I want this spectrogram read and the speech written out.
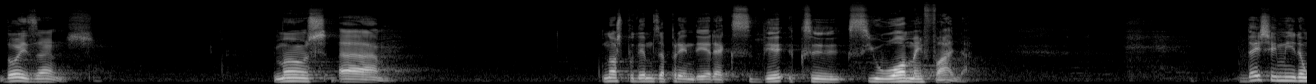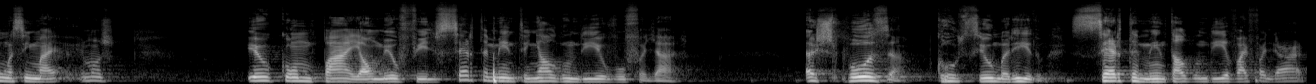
dois anos. Irmãos, ah, o que nós podemos aprender é que se, de, que, se o homem falha, deixem-me ir um assim mais. Irmãos, eu, como pai ao meu filho, certamente em algum dia eu vou falhar. A esposa com o seu marido, certamente algum dia vai falhar.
